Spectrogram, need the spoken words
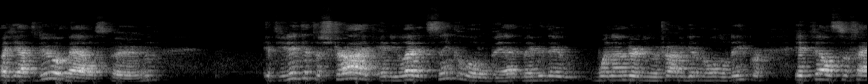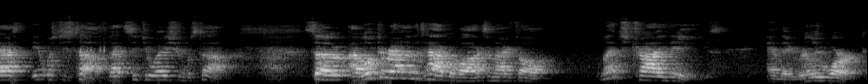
like you have to do a metal spoon, if you didn't get the strike and you let it sink a little bit, maybe they went under and you were trying to get them a little deeper, it fell so fast, it was just tough. That situation was tough. So I looked around in the tackle box and I thought, let's try these. And they really worked.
